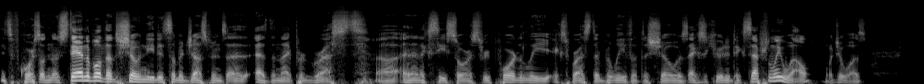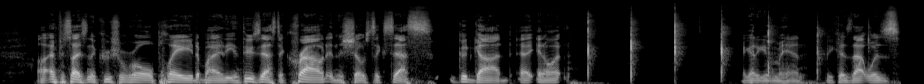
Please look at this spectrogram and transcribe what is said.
it's of course understandable that the show needed some adjustments as, as the night progressed. Uh, an NXT source reportedly expressed their belief that the show was executed exceptionally well, which it was, uh, emphasizing the crucial role played by the enthusiastic crowd in the show's success. Good God, uh, you know what? I got to give him a hand because that was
